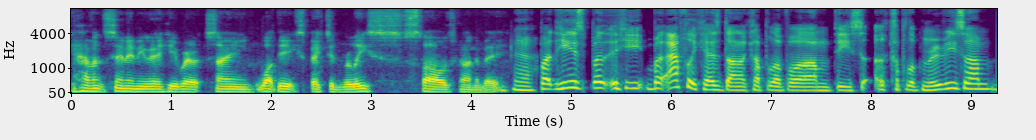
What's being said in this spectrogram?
haven't seen anywhere here where it's saying what the expected release style is going to be. Yeah, but he is, but he, but Affleck has done a couple of um these a couple of movies, um,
